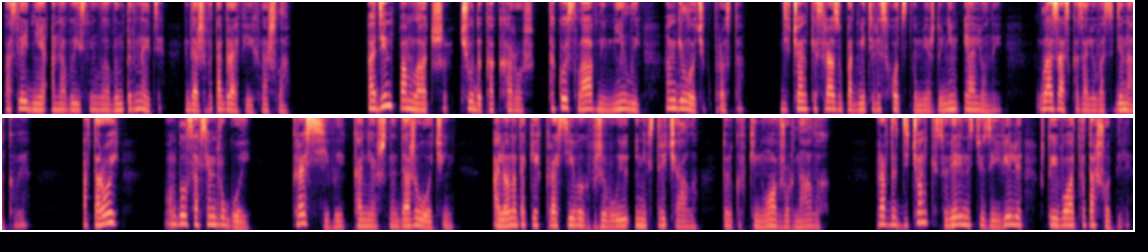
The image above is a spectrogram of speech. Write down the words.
Последнее она выяснила в интернете и даже фотографии их нашла. Один помладше, чудо как хорош. Такой славный, милый, ангелочек просто. Девчонки сразу подметили сходство между ним и Аленой. Глаза, сказали, у вас одинаковые. А второй, он был совсем другой. Красивый, конечно, даже очень. Алена таких красивых вживую и не встречала, только в кино, в журналах. Правда, девчонки с уверенностью заявили, что его отфотошопили.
